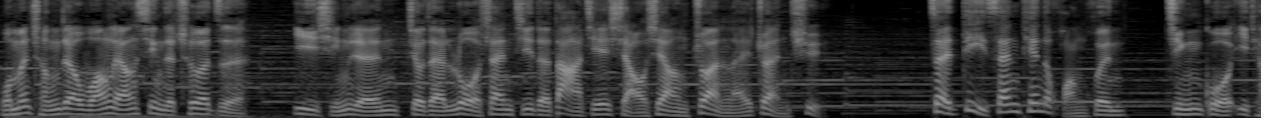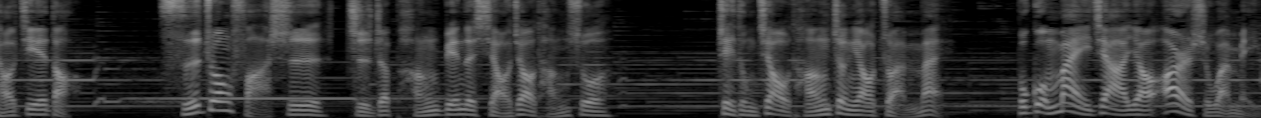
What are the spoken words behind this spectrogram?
我们乘着王良信的车子，一行人就在洛杉矶的大街小巷转来转去。在第三天的黄昏，经过一条街道，慈庄法师指着旁边的小教堂说：“这栋教堂正要转卖，不过卖价要二十万美元。”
